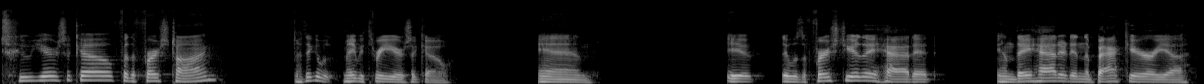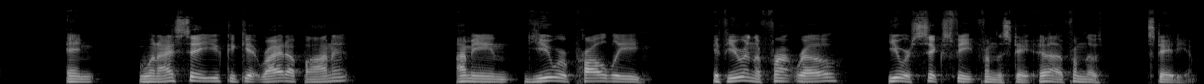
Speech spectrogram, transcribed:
two years ago for the first time. I think it was maybe three years ago, and it it was the first year they had it, and they had it in the back area. And when I say you could get right up on it, I mean you were probably if you were in the front row, you were six feet from the state uh, from the stadium.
